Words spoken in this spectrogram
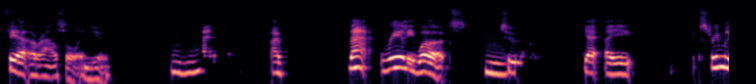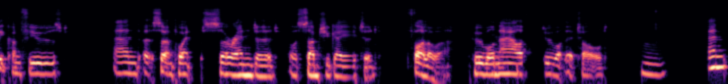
fear arousal in you. Mm-hmm. And I that really works Mm. to get a extremely confused and at a certain point surrendered or subjugated follower who will Yeah. now do what they're told. Mm. And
